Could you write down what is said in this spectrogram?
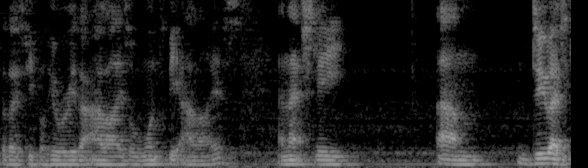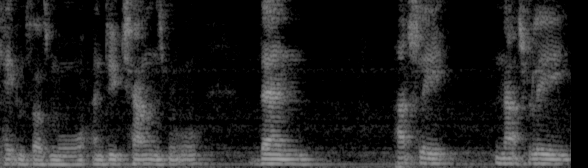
for those people who are either allies or want to be allies and actually um, do educate themselves more and do challenge more, then actually naturally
